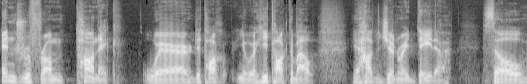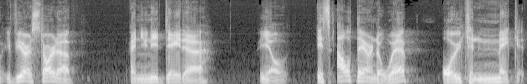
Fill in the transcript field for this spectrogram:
Andrew from Tonic, where, they talk, you know, where he talked about you know, how to generate data. So if you're a startup and you need data, you know, it's out there on the web, or you can make it.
